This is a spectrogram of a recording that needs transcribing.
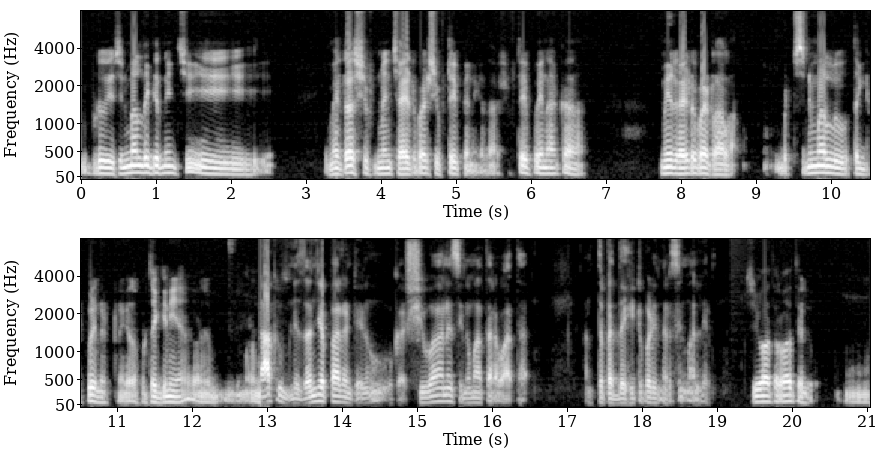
ఇప్పుడు ఈ సినిమాల దగ్గర నుంచి మెడ్రాస్ షిఫ్ట్ నుంచి హైదరాబాద్ షిఫ్ట్ అయిపోయాను కదా. షిఫ్ట్ అయిపోయినాక మీరు హైదరాబాద్ రాలా. బట్ సినిమాలు తగ్గిపోయినట్టున్నాయి కదా. అప్పుడు తగ్గినాయా? నాకు నిజం చెప్పాలంటేను ఒక శివ అనే సినిమా తర్వాత అంత పెద్ద హిట్ పడిందని సినిమాలు లేవు. శివ తర్వాత తెలుగు. ఉమ్.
